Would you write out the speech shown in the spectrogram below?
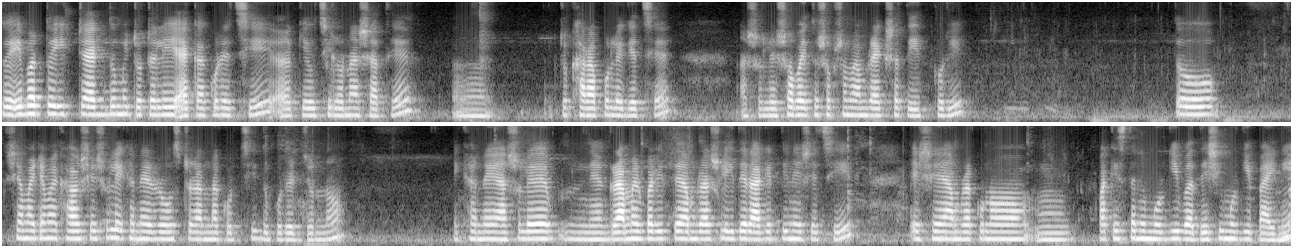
তো এবার তো ঈদটা একদমই টোটালি একা করেছি কেউ ছিল না সাথে। একটু খারাপও লেগেছে। আসলে সবাই তো সবসময় আমরা একসাথে ঈদ করি। তো সেমাই টেমাই খাওয়া শেষ হলে এখানে রোস্ট রান্না করছি দুপুরের জন্য। এখানে আসলে গ্রামের বাড়িতে আমরা আসলে ঈদের আগের দিন এসেছি। এসে আমরা কোনো পাকিস্তানি মুরগি বা দেশি মুরগি পাইনি।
